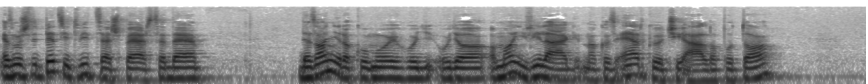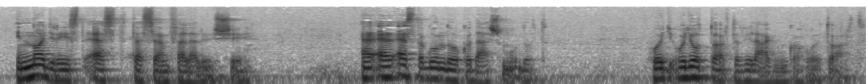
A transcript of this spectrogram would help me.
ez most egy picit vicces persze, de, de ez annyira komoly, hogy, hogy a, a mai világnak az erkölcsi állapota, én nagy részt ezt teszem felelőssé. E, e, ezt a gondolkodásmódot. Hogy, hogy ott tart a világunk, ahol tart.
